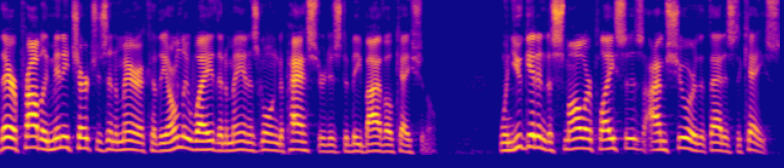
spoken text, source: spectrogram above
there are probably many churches in America, the only way that a man is going to pastor it is to be bivocational. When you get into smaller places, I'm sure that that is the case.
